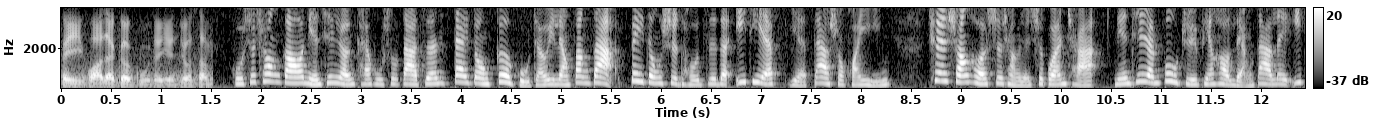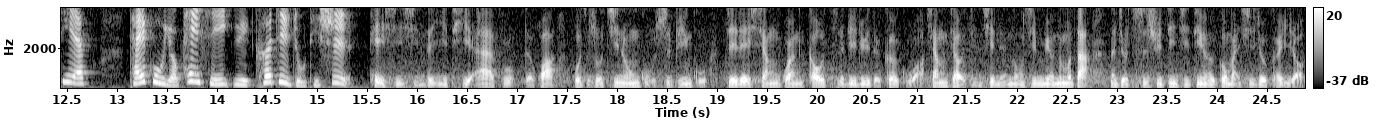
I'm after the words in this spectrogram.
可以花在个股的研究上面。股市创高，年轻人开户数大增，带动个股交易量放大，被动式投资的 ETF 也大受欢迎。券商和市场人士观察，年轻人布局偏好两大类 ETF，台股有配息与科技主题式。配息型的 ETF 的话，或者说金融股、食品股这类相关高值利率的个股啊，相较景气联动性没有那么大，那就持续定期定额购买其实就可以了。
